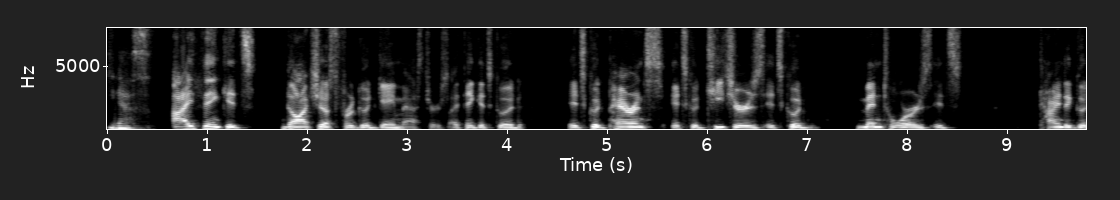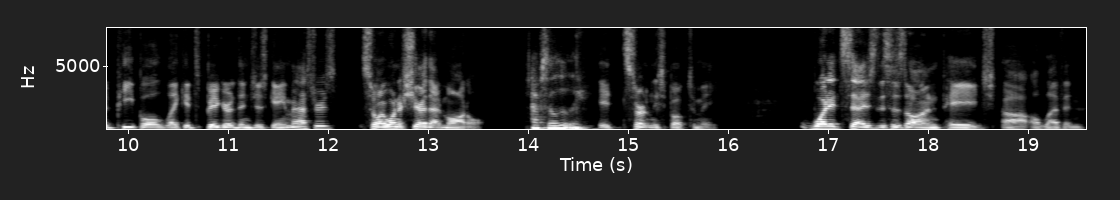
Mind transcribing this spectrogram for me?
Yes. I think it's not just for good game masters. I think it's good it's good parents, it's good teachers, it's good mentors, it's kind of good people. Like it's bigger than just game masters. So I want to share that model. Absolutely. It certainly spoke to me. What it says, this is on page uh, 11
